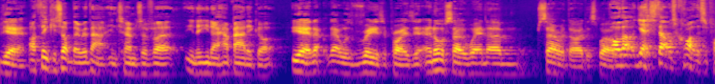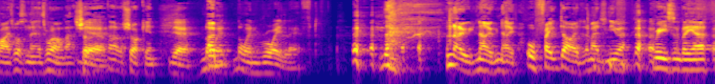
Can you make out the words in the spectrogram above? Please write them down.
Yeah. I think it's up there with that in terms of uh, you know you know how bad it got. Yeah, that, that was really surprising. And also when um, Sara died as well. Oh, that, yes, that was quite the surprise, wasn't it? As well, that shock, Yeah. that was shocking. yeah, not, Um, when, not when Roy left. No, no, no. All fake died. And imagine you were reasonably, uh,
